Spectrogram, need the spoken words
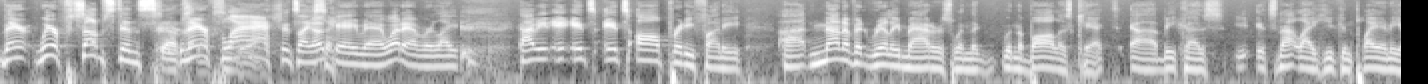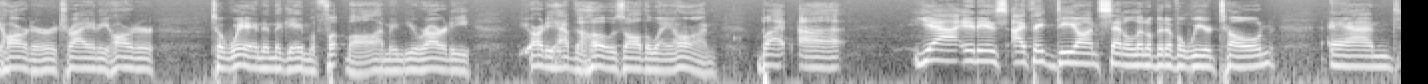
they're we're substance. Substance, they're flash. It's like okay, man, whatever. Like, I mean, it, it's it's all pretty funny. Uh, none of it really matters when the when the ball is kicked uh, because it's not like you can play any harder or try any harder to win in the game of football. I mean, you're already you already have the hose all the way on. But uh, yeah, it is. I think Deion set a little bit of a weird tone, and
